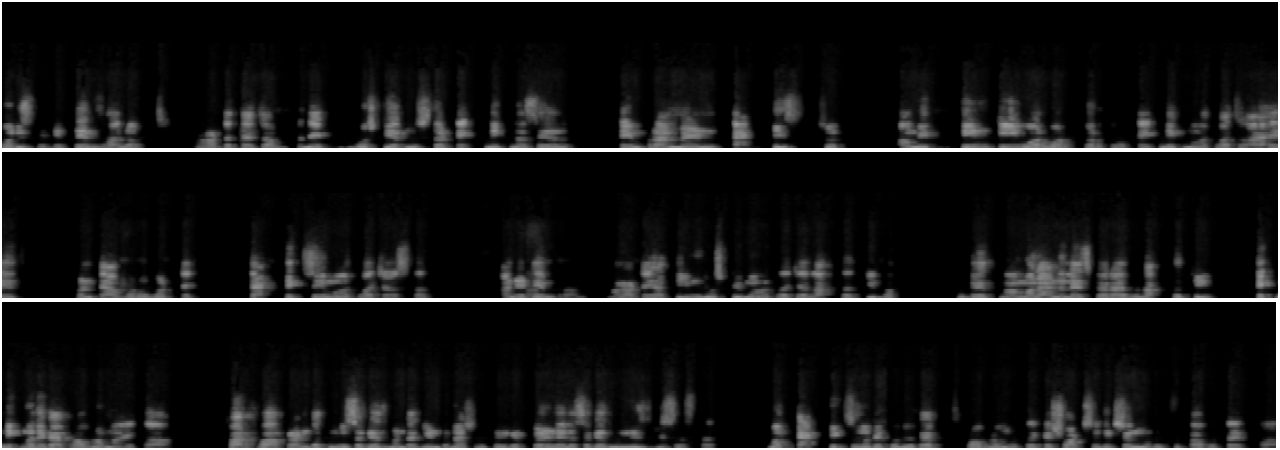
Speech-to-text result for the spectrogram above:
परिस्थितीत ते झालं मला वाटतं त्याच्या अनेक गोष्टी आहेत. नुसतं टेक्निक नसेल टेम्परामेंट टॅक्टिक्स आम्ही तीन टी वर वर्क करतो. टेक्निक महत्वाचं आहे पण त्याबरोबर टॅक्टिक्सही महत्त्वाच्या असतात आणि टेम्परामेंट मला वाटतं ह्या तीन गोष्टी महत्त्वाच्या लागतात की मग कुठे आम्हाला अनालाइज करायचं लागतं की टेक्निकमध्ये काय प्रॉब्लेम आहे का? फार फार कारण का तुम्ही सगळेच म्हणता की इंटरनॅशनल क्रिकेट कळलेले सगळेच उन्नीस वीस असतात. मग टॅक्टिक्समध्ये कधी काय प्रॉब्लेम होतोय? का शॉर्ट सिलेक्शनमध्ये चुका होत आहेत का?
